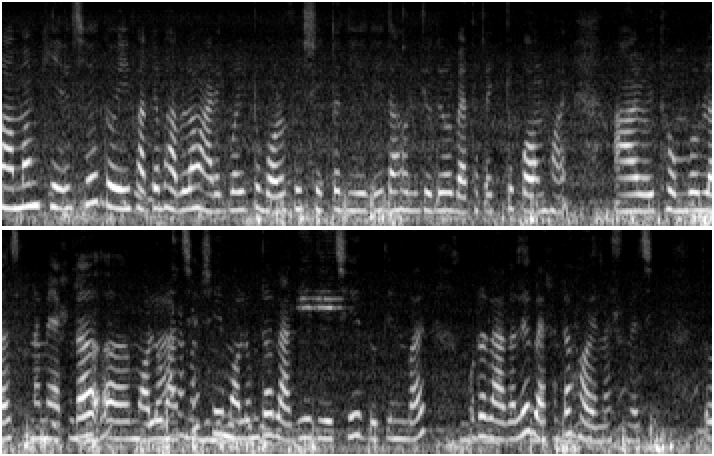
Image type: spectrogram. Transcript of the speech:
মামাম খেলছে, তো এই ফাঁকে ভাবলাম আরেকবার একটু বরফের শেকটা দিয়ে দিই, তাহলে যদি ওর ব্যথাটা একটু কম হয়। আর ওই থম্বোব্লাস্ট নামে একটা মলম আছে, সেই মলমটা লাগিয়ে দিয়েছি দু তিনবার ওটা লাগালে ব্যথাটা হয় না, শুনেছি। তো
